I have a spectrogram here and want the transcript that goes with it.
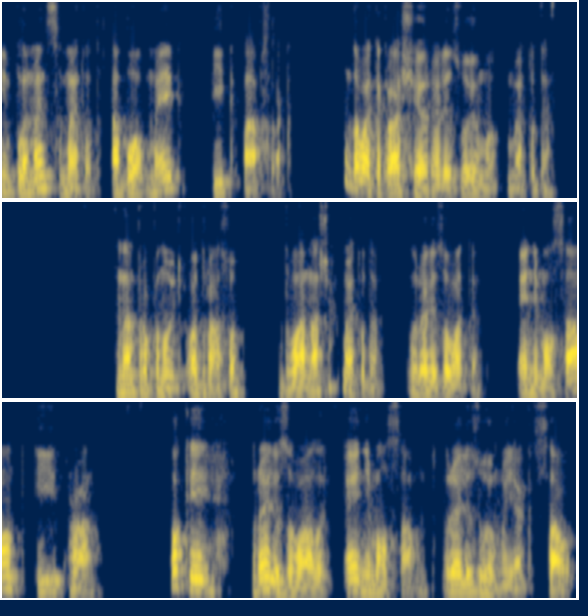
implements метод або make pick abstract. Ну, давайте краще реалізуємо методи. Нам пропонують одразу два наших методи реалізувати Animal Sound і Run. Окей, реалізували Animal Sound. Реалізуємо як Sound.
